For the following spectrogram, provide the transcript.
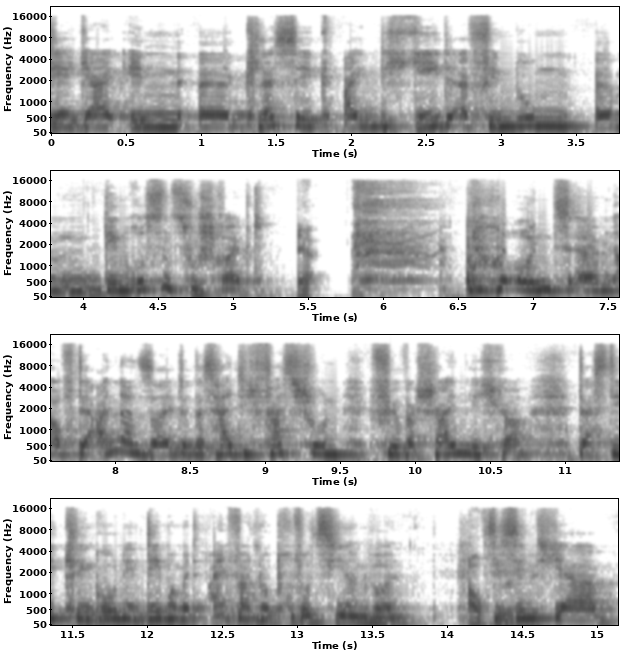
der ja in äh, Classic eigentlich jede Erfindung ähm, den Russen zuschreibt. Ja. Und ähm, auf der anderen Seite, das halte ich fast schon für wahrscheinlicher, dass die Klingonen in dem Moment einfach nur provozieren wollen. Auch sie möglich. sind ja,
